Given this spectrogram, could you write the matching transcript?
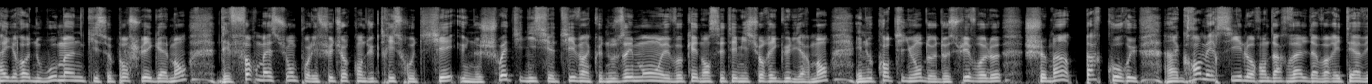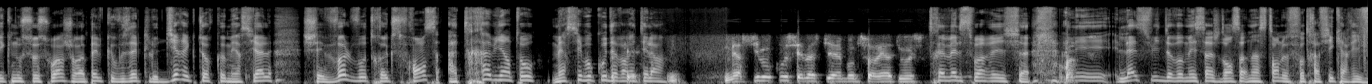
Iron Woman qui se poursuit également, des formations pour les futurs conductrice routier, une chouette initiative hein, que nous aimons évoquer dans cette émission régulièrement et nous continuons de, de, suivre le chemin parcouru. Un grand merci Laurent Darval d'avoir été avec nous ce soir. Je rappelle que vous êtes le directeur commercial chez Volvo Trucks France. À très bientôt. Merci beaucoup d'avoir été là. Merci beaucoup Sébastien. Bonne soirée à tous. Très belle soirée. Allez, la suite de vos messages dans un instant. Le faux trafic arrive.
